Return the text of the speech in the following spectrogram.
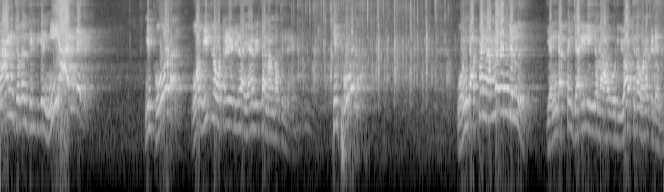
நானும் சொல்றேன் திருத்திக்கிறேன். நீ யாரு நீ போட. உன் வீட்டுல ஒட்டரை அடிக்கிறா என் வீட்டில் நான் பாத்துக்கிறேன். நீ போட. உங்க அப்பன் நல்லவன் சொல்லு. எங்க அப்பன் சரியில்லைன்னு சொல்ல ஒரு யோக்கியதை உனக்கு கிடையாது.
